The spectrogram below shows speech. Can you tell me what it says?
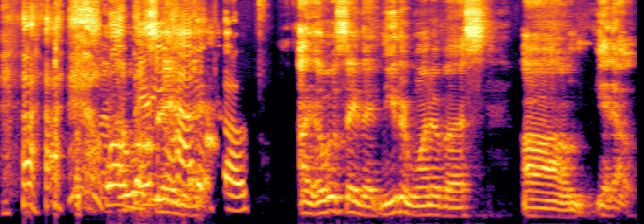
well, there you have that, it, folks. I, I will say that neither one of us, um, you know,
